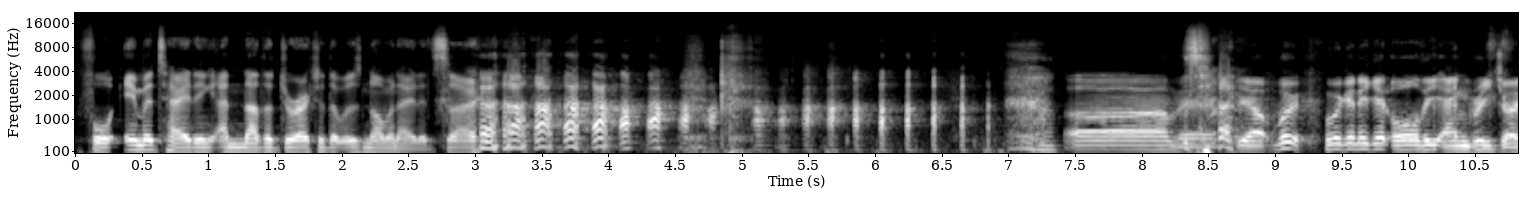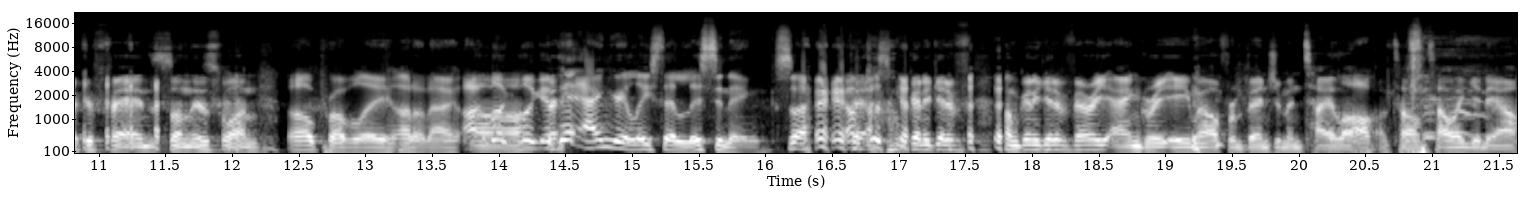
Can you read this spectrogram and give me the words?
for imitating another director that was nominated. So, Oh man, yeah, we're, we're gonna get all the angry Joker fans on this one. oh, probably I don't know. I, look, oh. look, if they're angry, at least they're listening. So I'm just I'm gonna, gonna get a, I'm gonna get a very angry email from Benjamin Taylor. Oh. I'm, tell, I'm telling you now.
